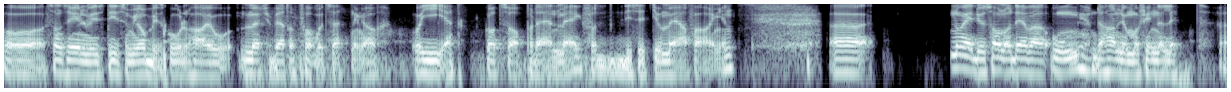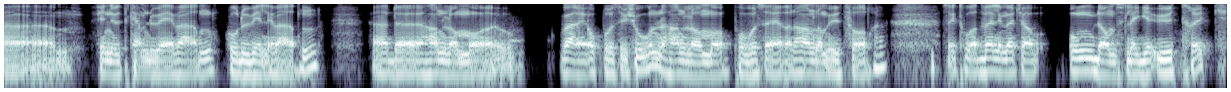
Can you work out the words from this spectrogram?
Og sannsynligvis de som jobber i skolen, har jo mye bedre forutsetninger å gi et godt svar på det enn meg, for de sitter jo med erfaringen. Uh, nå er det jo sånn, og det å være ung, det handler jo om å finne litt uh, Finne ut hvem du er i verden, hvor du vil i verden. Uh, det handler om å være i opposisjon, det handler om å provosere, det handler om å utfordre. Så jeg tror at veldig mye av ungdomslige uttrykk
